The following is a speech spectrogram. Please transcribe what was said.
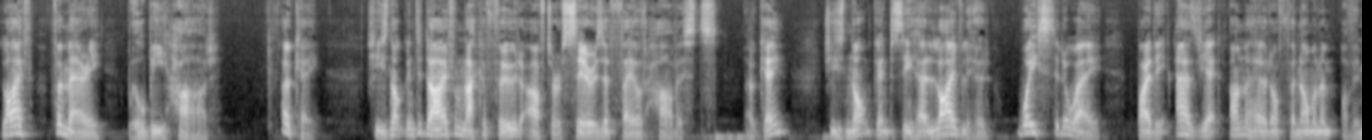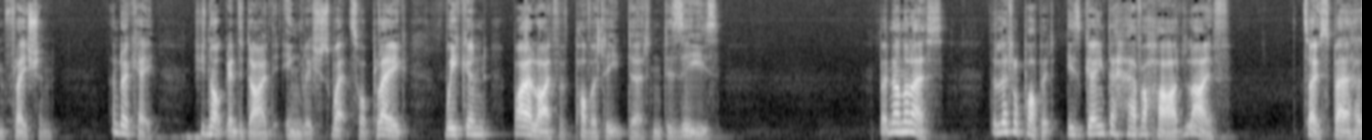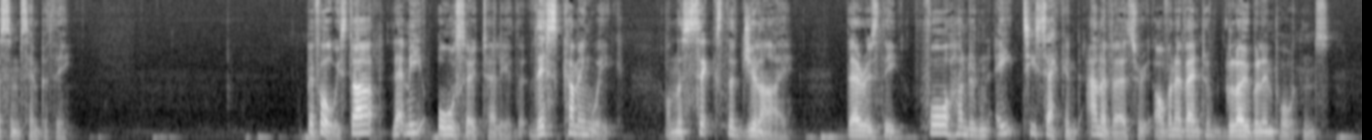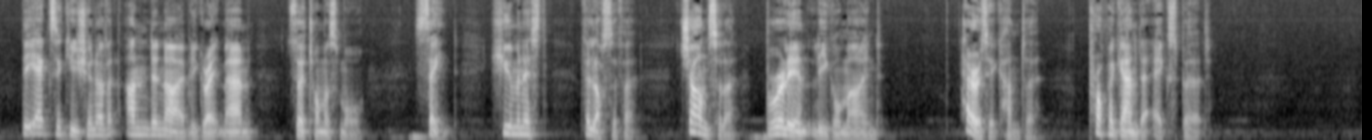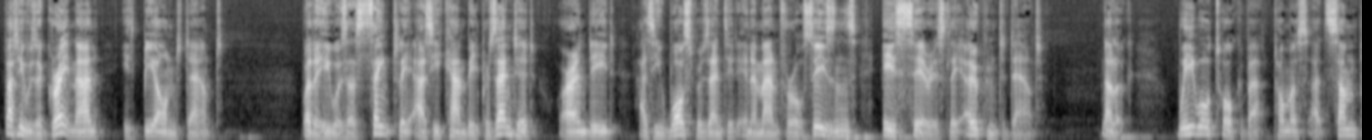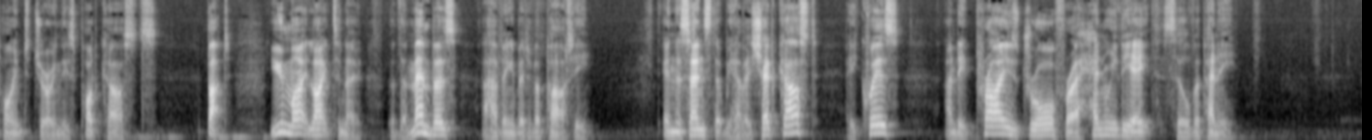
Life for Mary will be hard. OK, she's not going to die from lack of food after a series of failed harvests. OK, she's not going to see her livelihood wasted away by the as yet unheard of phenomenon of inflation. And okay, she's not going to die of the English sweats or plague, weakened by a life of poverty, dirt, and disease. But nonetheless, the little poppet is going to have a hard life. So spare her some sympathy. Before we start, let me also tell you that this coming week, on the 6th of July, there is the 482nd anniversary of an event of global importance the execution of an undeniably great man, Sir Thomas More, saint, humanist, philosopher, chancellor, brilliant legal mind, heretic hunter, propaganda expert. That he was a great man is beyond doubt. Whether he was as saintly as he can be presented, or indeed as he was presented in A Man for All Seasons, is seriously open to doubt. Now, look, we will talk about Thomas at some point during these podcasts. But you might like to know that the members are having a bit of a party, in the sense that we have a shedcast, a quiz, and a prize draw for a Henry VIII silver penny.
